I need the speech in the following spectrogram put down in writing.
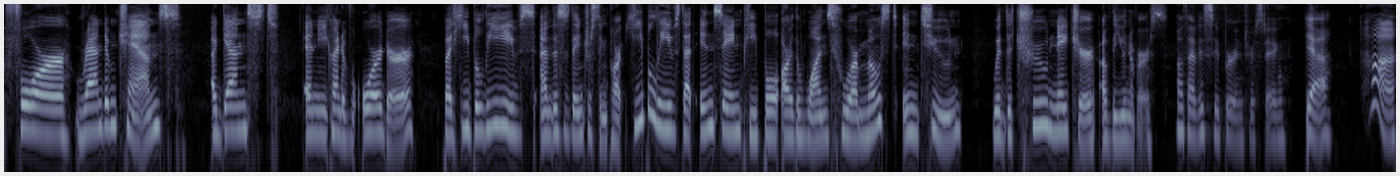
for random chance against any kind of order. But he believes, and this is the interesting part, he believes that insane people are the ones who are most in tune with the true nature of the universe. Oh, that is super interesting. Yeah. Huh.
